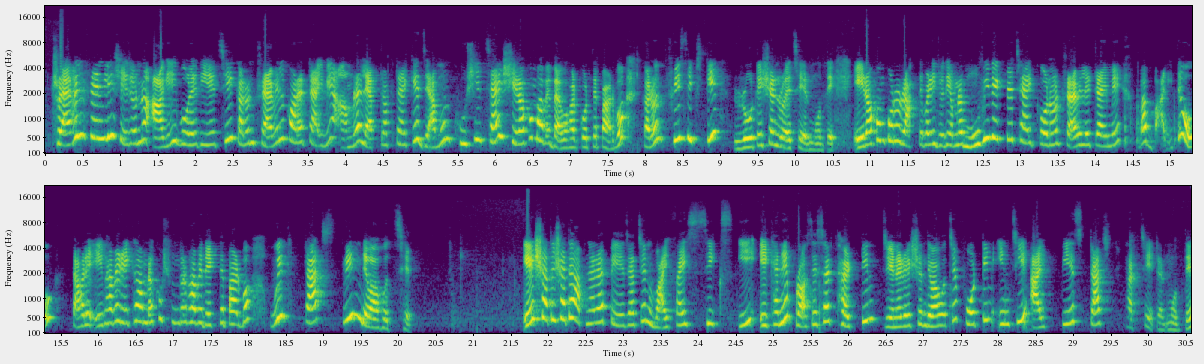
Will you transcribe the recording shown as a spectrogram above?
ট্রাভেল ফ্রেন্ডলি সেজন্য আগেই বলে দিয়েছি, কারণ ট্র্যাভেল করার টাইমে আমরা ল্যাপটপটাকে যেমন খুশি চাই সেরকমভাবে ব্যবহার করতে পারব, কারণ থ্রি সিক্সটি রোটেশন রয়েছে এর মধ্যে। এরকম কোনো রাখতে পারি যদি আমরা মুভি দেখতে চাই কোনো ট্র্যাভেলের টাইমে বা বাড়িতেও, তাহলে এইভাবে রেখেও আমরা খুব সুন্দরভাবে দেখতে পারব উইথ টাচ স্ক্রিন দেওয়া হচ্ছে। এর সাথে সাথে আপনারা পেয়ে যাচ্ছেন ওয়াইফাই সিক্স ই এখানে প্রসেসর থার্টিন জেনারেশন দেওয়া হচ্ছে ফোরটিন ইঞ্চি আইপিএস টাচ থাকছে এটার মধ্যে।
